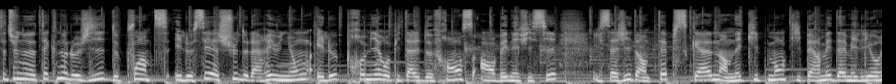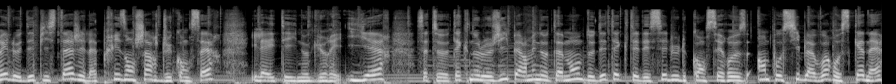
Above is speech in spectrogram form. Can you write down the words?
C'est une technologie de pointe et le CHU de la Réunion est le premier hôpital de France à en bénéficier. Il s'agit d'un TEP scan, un équipement qui permet d'améliorer le dépistage et la prise en charge du cancer. Il a été inauguré hier. Cette technologie permet notamment de détecter des cellules cancéreuses impossibles à voir au scanner.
